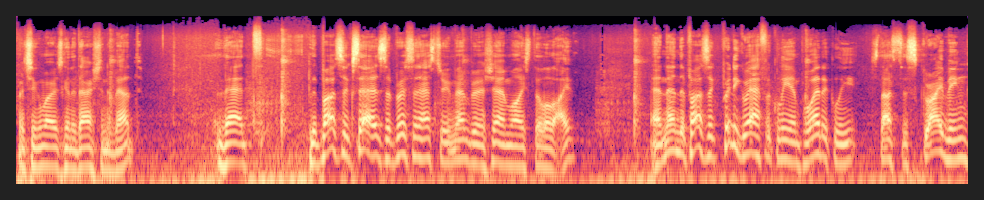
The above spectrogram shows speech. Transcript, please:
Which the Gemara is going to darshan about, that the pasuk says the person has to remember Hashem while he's still alive, and then the pasuk pretty graphically and poetically starts describing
